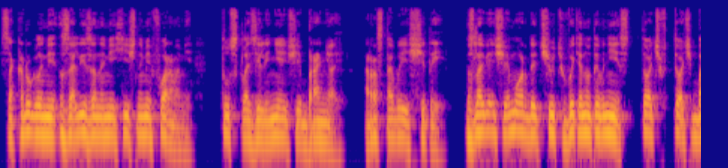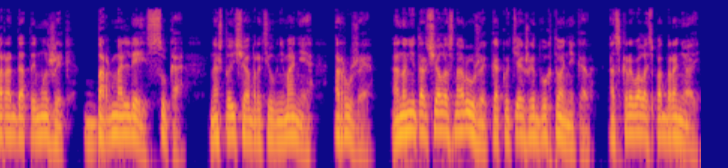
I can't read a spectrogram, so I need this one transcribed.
с округлыми зализанными хищными формами, тускло зеленеющей броней ростовые щиты. Зловещие морды чуть вытянуты вниз, точь-в-точь точь бородатый мужик. Бармалей, сука. На что еще обратил внимание? Оружие. Оно не торчало снаружи, как у тех же двухтонников, а скрывалось под броней.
